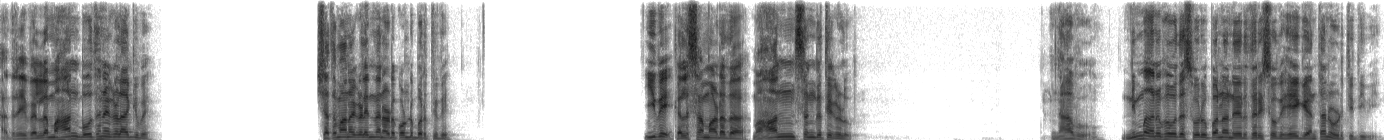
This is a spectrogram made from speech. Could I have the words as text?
ಆದ್ರೆ ಇವೆಲ್ಲ ಮಹಾನ್ ಬೋಧನೆಗಳಾಗಿವೆ. ಶತಮಾನಗಳಿಂದ ನಡ್ಕೊಂಡು ಬರ್ತಿದೆ. ಇವೆ ಕೆಲಸ ಮಾಡದ ಮಹಾನ್ ಸಂಗತಿಗಳು. ನಾವು ನಿಮ್ಮ ಅನುಭವದ ಸ್ವರೂಪನ ನಿರ್ಧರಿಸೋದು ಹೇಗೆ ಅಂತ ನೋಡ್ತಿದ್ದೀವಿ.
